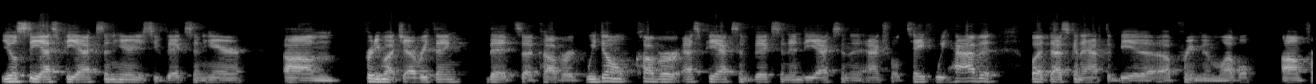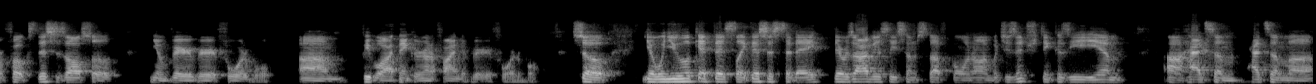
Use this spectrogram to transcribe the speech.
You'll see SPX in here, you see VIX in here, um, pretty much everything that's uh, covered. We don't cover SPX and VIX and NDX in the actual tape. We have it, but that's going to have to be at a, a premium level um, for folks. This is also, you know, very, very affordable. Um, people I think are going to find it very affordable. So, you know, when you look at this, like this is today, there was obviously some stuff going on, which is interesting because EEM uh, had some had some uh,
